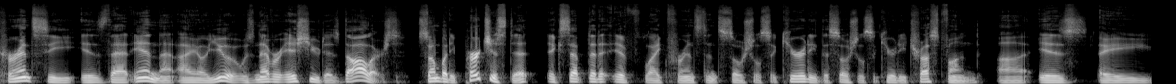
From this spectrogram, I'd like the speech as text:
currency is that in that IOU? It was never issued as dollars. Somebody purchased it, except that if, like, for instance, Social Security, the Social Security Trust Fund, uh, is a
